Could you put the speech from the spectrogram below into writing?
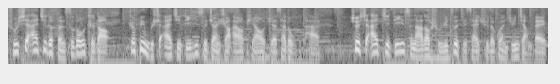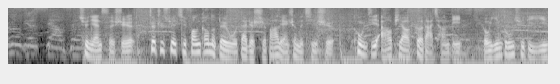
熟悉 IG 的粉丝都知道，这并不是 IG 第一次站上 LPL 决赛的舞台，却是 IG 第一次拿到属于自己赛区的冠军奖杯。去年此时，这支血气方刚的队伍带着十八连胜的气势，痛击 LPL 各大强敌。荣膺东区第一。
